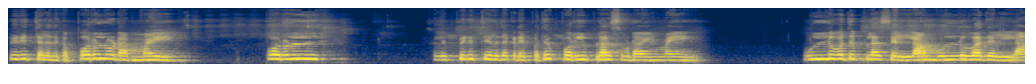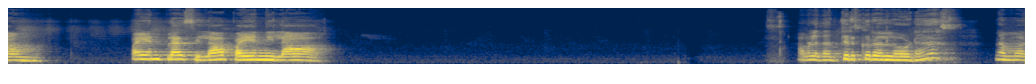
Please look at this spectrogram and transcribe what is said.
பிரித்தெழுதுக. பொருளுடைமை. பொருள் சொல்லி பிரித்து எழுத கிடைப்பது பொருள் ப்ளஸ் உடைமை. உள்ளுவது ப்ளஸ் எல்லாம் உள்ளுவதெல்லாம். பயன் ப்ளஸ் இலா பயனிலா அவ்வளோதான் திருக்குறளோட நம்ம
